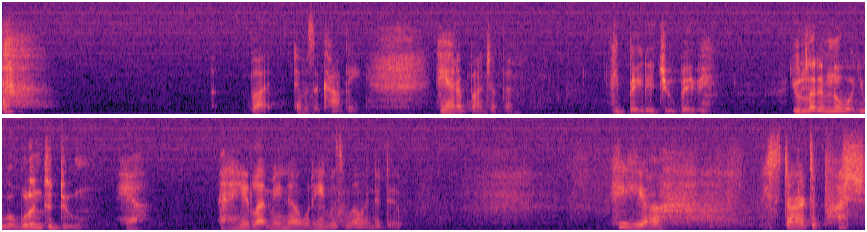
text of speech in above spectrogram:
But it was a copy. He had a bunch of them. He baited you, baby. You let him know what you were willing to do. Yeah. And he let me know what he was willing to do. He, uh, he started to push.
